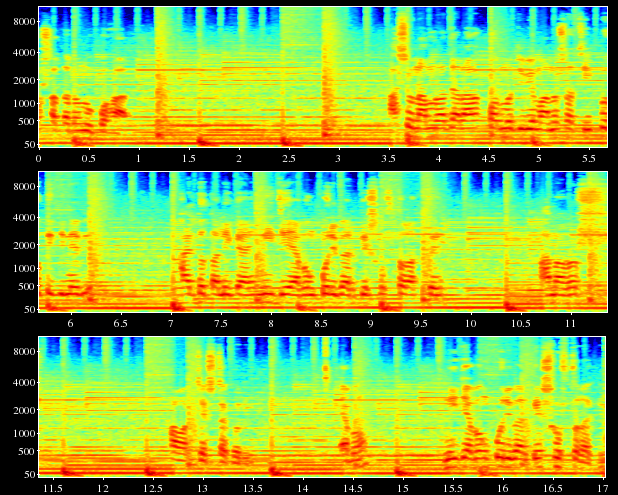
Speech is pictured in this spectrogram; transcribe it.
অসাধারণ উপহার। আসুন আমরা যারা কর্মজীবী মানুষ আছি, প্রতিদিনের খাদ্য তালিকায় নিজে এবং পরিবারকে সুস্থ রাখতে আনারস খাওয়ার চেষ্টা করি এবং নিজে এবং পরিবারকে সুস্থ রাখি।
